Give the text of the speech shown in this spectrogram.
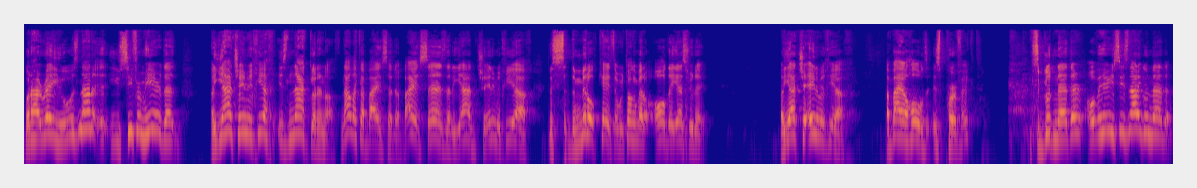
But harehu is not, a, you see from here that a yad she'enei mechiach is not good enough. Not like Abaye said. Abaye says that a yad she'enei mechiach, the, the middle case that we're talking about all day yesterday, a yad she'enei mechiach, Abaya holds is perfect. It's a good nether. Over here, you see, it's not a good nether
